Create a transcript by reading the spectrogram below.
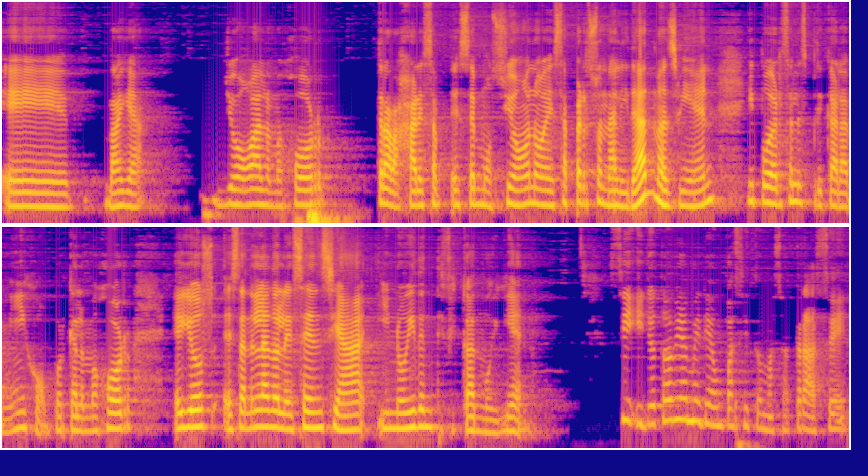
eh, vaya, yo a lo mejor trabajar esa, esa, emoción o esa personalidad más bien y podérselo explicar a mi hijo, porque a lo mejor ellos están en la adolescencia y no identifican muy bien. Sí, y yo todavía me iría un pasito más atrás. ¿eh?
